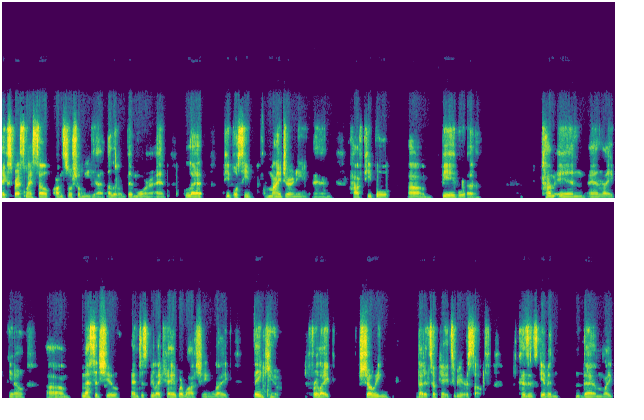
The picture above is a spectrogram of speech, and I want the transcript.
express myself on social media a little bit more and let people see my journey and have people um, be able to come in and like you know um, message you and just be like hey we're watching like thank you for like showing that it's okay to be yourself because it's given them like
